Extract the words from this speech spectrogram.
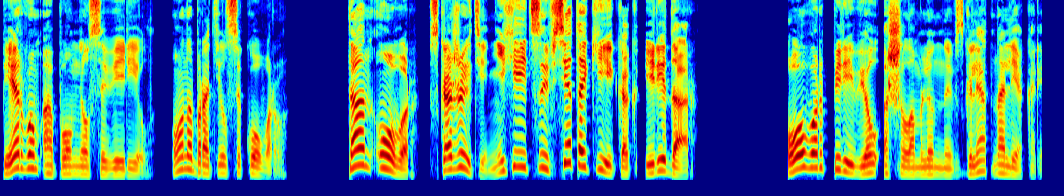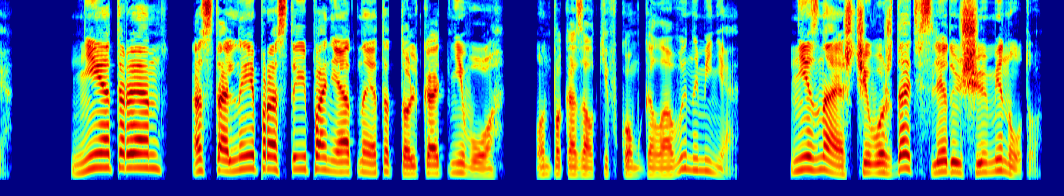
Первым опомнился Верил. Он обратился к Овару. «Тан-Овар, скажите, нихейцы все такие, как Иридар?» Овар перевел ошеломленный взгляд на лекаря. «Нет, Рен, остальные простые понятны, это только от него», он показал кивком головы на меня. «Не знаешь, чего ждать в следующую минуту».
